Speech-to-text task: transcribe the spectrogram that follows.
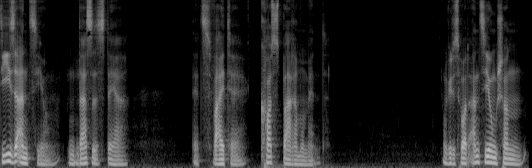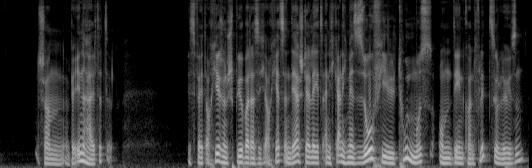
diese Anziehung, das ist der, der zweite kostbare Moment. Und wie das Wort Anziehung schon, schon beinhaltet, ist vielleicht auch hier schon spürbar, dass ich auch jetzt an der Stelle jetzt eigentlich gar nicht mehr so viel tun muss, um den Konflikt zu lösen,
